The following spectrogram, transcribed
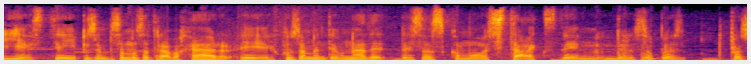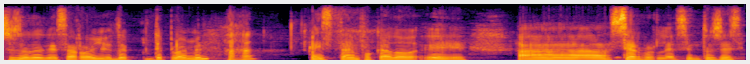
y este pues empezamos a trabajar eh, justamente una de, de esas como stacks de, de nuestro proceso de desarrollo, de deployment Ajá. está enfocado eh, a serverless. Entonces,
